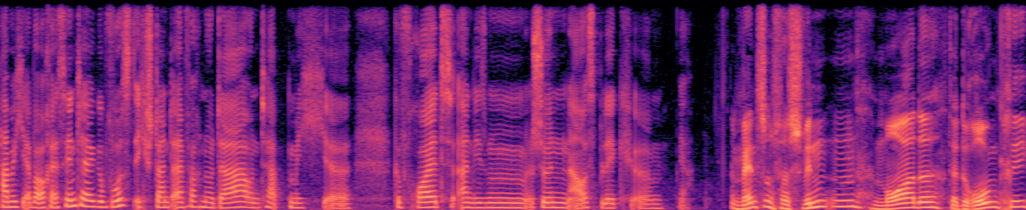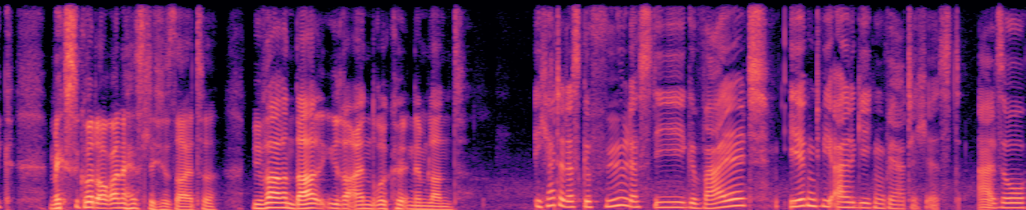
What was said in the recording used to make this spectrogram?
Habe ich aber auch erst hinterher gewusst. Ich stand einfach nur da und habe mich äh, gefreut an diesem schönen Ausblick. Ähm, ja. Menschen verschwinden, Morde, der Drogenkrieg. Mexiko hat auch eine hässliche Seite. Wie waren da Ihre Eindrücke in dem Land? Ich hatte das Gefühl, dass die Gewalt irgendwie allgegenwärtig ist. Also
